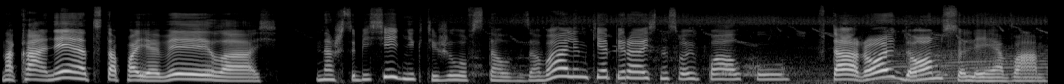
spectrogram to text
Наконец-то появилась!» Наш собеседник тяжело встал с заваленки, опираясь на свою палку. «Второй дом слева!»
